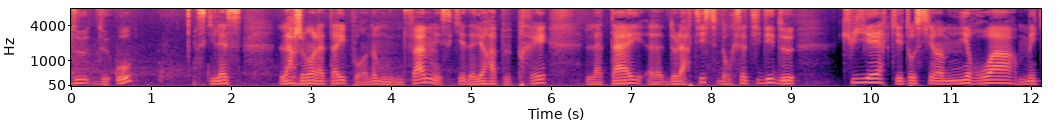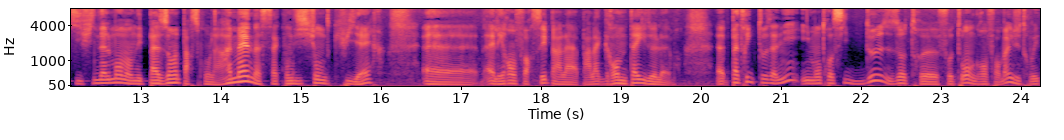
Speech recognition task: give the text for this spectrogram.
de haut, ce qui laisse largement la taille pour un homme ou une femme, et ce qui est d'ailleurs à peu près la taille de l'artiste. Donc cette idée de cuillère qui est aussi un miroir, mais qui finalement n'en est pas un parce qu'on la ramène à sa condition de cuillère, euh, elle est renforcée par la, par la grande taille de l'œuvre. Euh, Patrick Tosani, il montre aussi deux autres photos en grand format que j'ai trouvé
